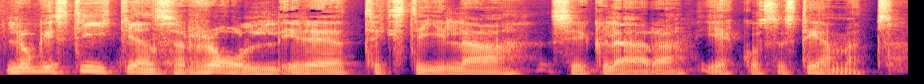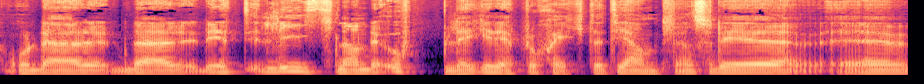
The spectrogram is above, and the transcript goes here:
logistikens roll i det textila cirkulära ekosystemet. Och där, där det är ett liknande upplägg i det projektet egentligen. Så det är eh,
